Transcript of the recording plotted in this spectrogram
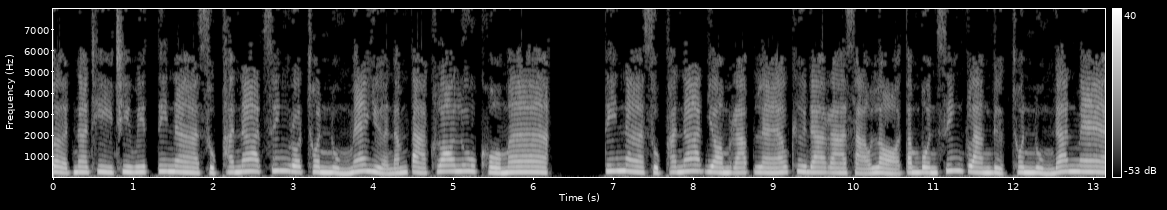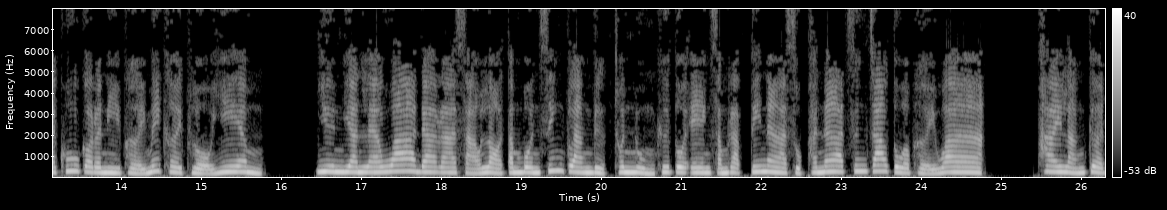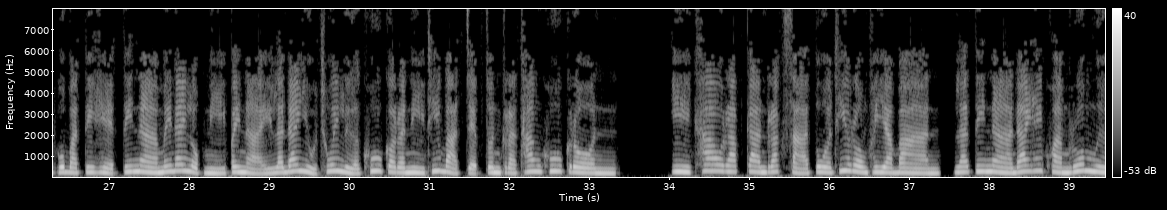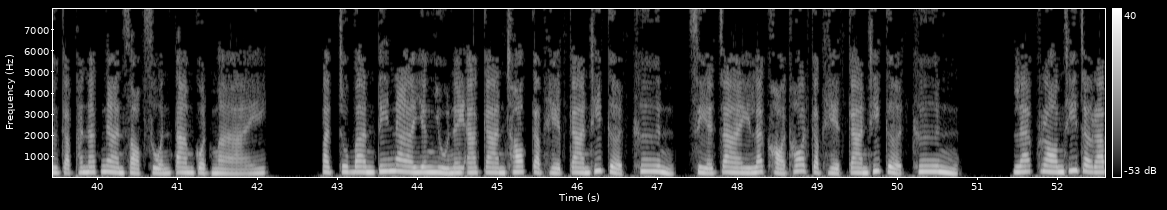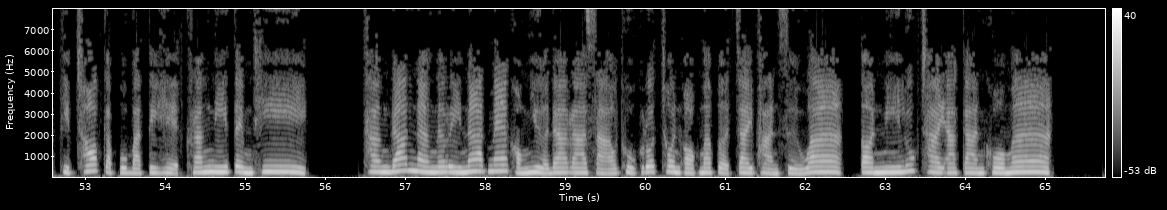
เปิดนาทีชีวิตตินาสุภนาถซิ่งรถชนหนุ่มแม่เหยื่อน้ำตาคลอลูกโคม่าตินาสุภนาถยอมรับแล้วคือดาราสาวหล่อตำบลซิ่งกลางดึกชนหนุ่มด้านแม่คู่กรณีเผยไม่เคยโผล่เยี่ยม ยืนยันแล้วว่าดาราสาวหล่อตำบลซิ่งกลางดึกชนหนุ่มคือตัวเองสำหรับตินาสุภนาถซึ่งเจ้าตัวเผยว่า ภายหลังเกิดอุบัติเหตุตินาไม่ได้หลบหนีไปไหนและได้อยู่ช่วยเหลือคู่กรณีที่บาดเจ็บจนกระทั่งคู่กรน อีเข้ารับการรักษาตัวที่โรงพยาบาล และตินาได้ให้ความร่วมมือกับพนักงานสอบสวนตามกฎหมาย ปัจจุบันตินายังอยู่ในอาการช็อกกับเหตุการณ์ที่เกิดขึ้น เสียใจและขอโทษกับเหตุการณ์ที่เกิดขึ้น และพร้อมที่จะรับผิดชอบกับอุบัติเหตุครั้งนี้เต็มที่ ทางด้านนางนรีนาถแม่ของเหยื่อดาราสาวถูกรถชนออกมาเปิดใจผ่านสื่อว่า ตอนนี้ลูกชายอาการโคม่า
